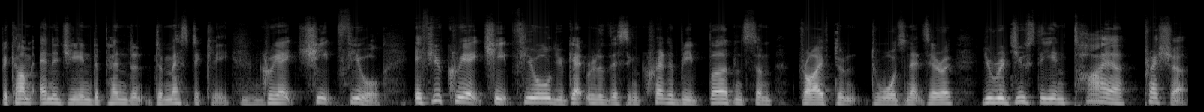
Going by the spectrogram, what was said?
become energy independent domestically, mm-hmm. create cheap fuel. If you create cheap fuel, you get rid of this incredibly burdensome drive to, towards net zero, you reduce the entire pressure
